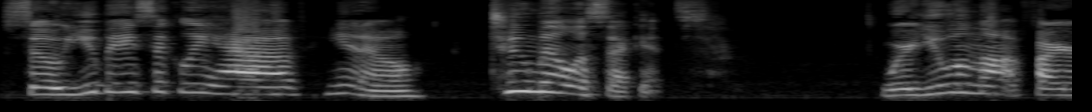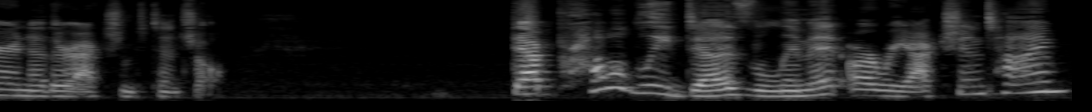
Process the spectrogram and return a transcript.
So you basically have, you know, two milliseconds where you will not fire another action potential. That probably does limit our reaction time,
